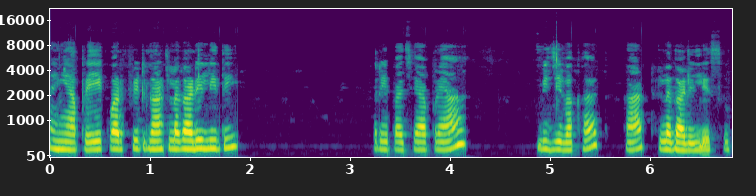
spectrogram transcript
અહીં આપણે એકવાર ફીટ ગાંઠ લગાડી લીધી. ફરી પાછી આપણે આ બીજી વખત ગાંઠ લગાડી લેશું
